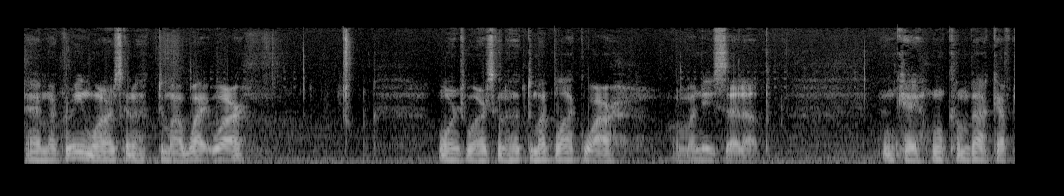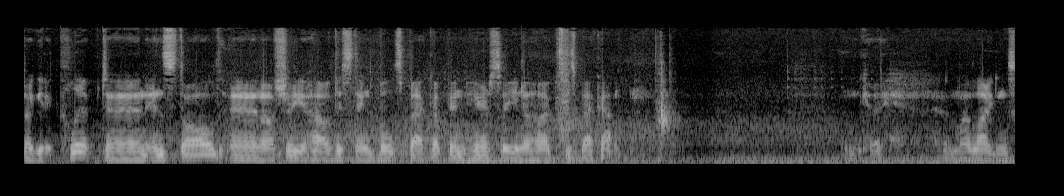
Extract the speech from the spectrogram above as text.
and my green wire is going to hook to my white wire orange wire is going to hook to my black wire on my new setup okay we'll come back after I get it clipped and installed and I'll show you how this thing bolts back up in here so you know how it comes back out okay my lighting's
